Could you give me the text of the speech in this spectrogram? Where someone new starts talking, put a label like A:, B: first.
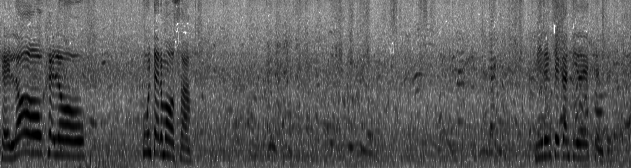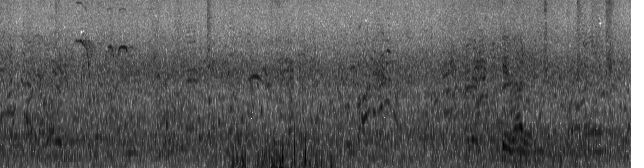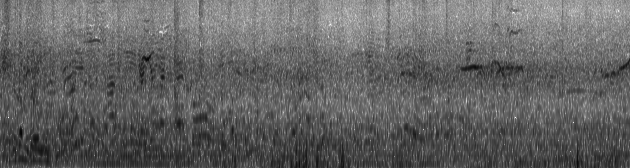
A: Hello, hello. Punta Hermosa. Miren qué cantidad de gente. Qué bárbaro.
